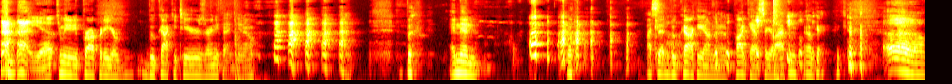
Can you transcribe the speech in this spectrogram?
Yeah. yep. Community Property or Bukkake Tears or anything, you know? but, and then I said Bukaki on the podcast, so you're laughing? Okay. Oh,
